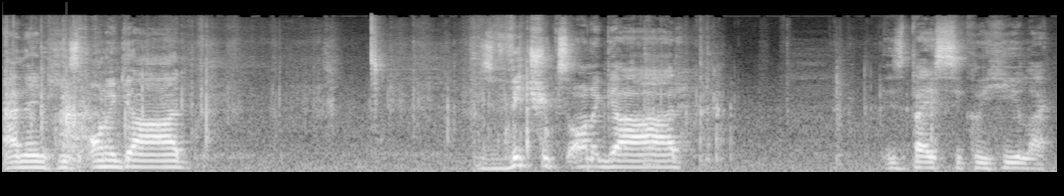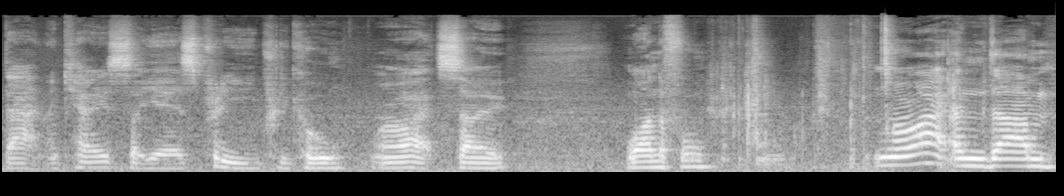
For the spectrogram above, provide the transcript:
And then his Honor Guard, his Victrix Honor Guard is basically here like that, okay? So yeah, it's pretty pretty cool. Alright, so wonderful. Alright, and um,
